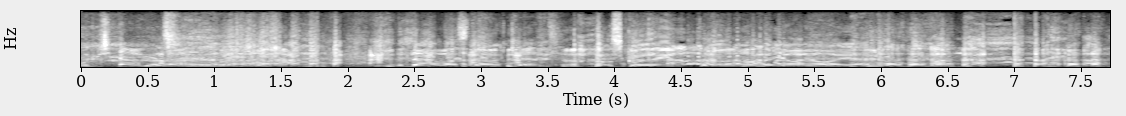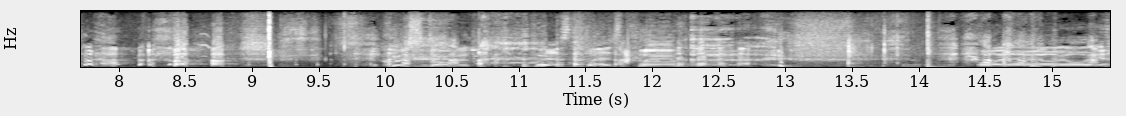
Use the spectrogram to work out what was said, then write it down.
Åh jävlar! Det där var stökigt. Skojar inte? Oj, oj, oj. Schysst David. Schysst, schysst. Oj, oj, oj, oj.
